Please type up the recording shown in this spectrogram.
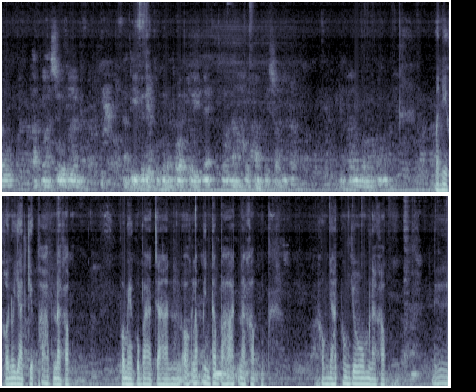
าวกลับมาสู่เรือนที่พระเดชพระคุณหลวงพ่อเคยแนะนำ วันนนี้ขออนุญาตเก็บภาพนะครับพ่อแม่ครูบาอาจารย์ออกรับบิณฑบาตนะครับ ของญาติของโยมนะครับเดือ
